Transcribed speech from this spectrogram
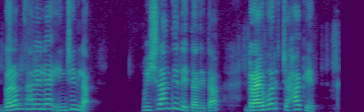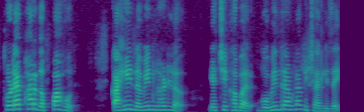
गरम झालेल्या इंजिनला विश्रांती देता देता ड्रायव्हर चहा घेत थोड्याफार गप्पा होत काही नवीन घडलं याची खबर गोविंदरामला विचारली जाई.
